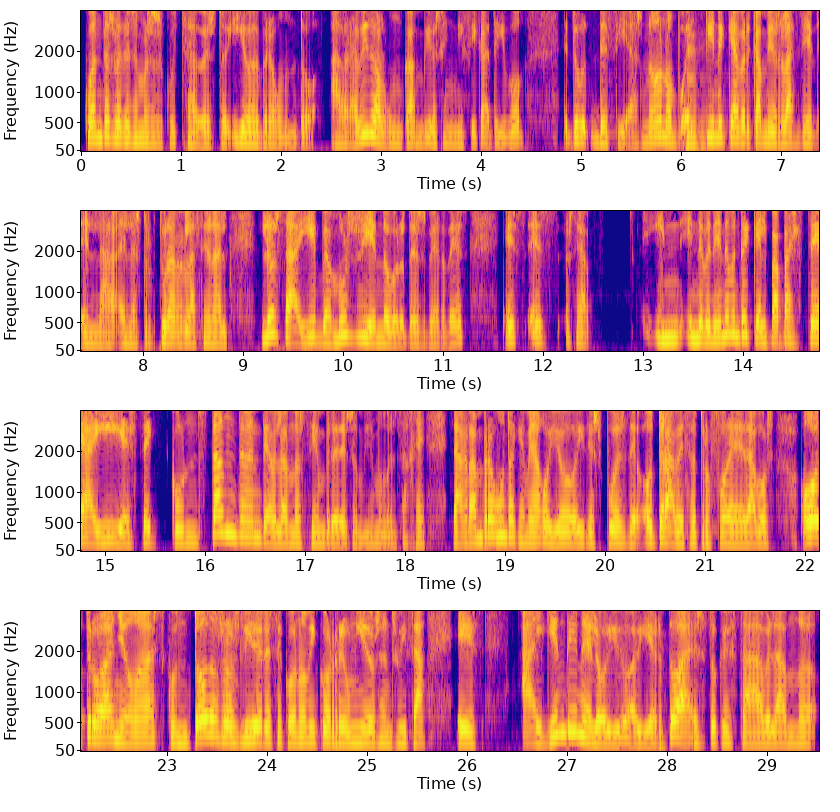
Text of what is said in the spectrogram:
¿Cuántas veces hemos escuchado esto? Y yo me pregunto, ¿habrá habido algún cambio significativo? Tú decías, ¿no? no puede, mm. Tiene que haber cambios en la, en la estructura relacional. Los hay, vamos viendo brotes verdes. Es, es, o sea, independientemente de que el Papa esté ahí y esté constantemente hablando siempre de su mismo mensaje, la gran pregunta que me hago yo, y después de otra vez otro foro de Davos, otro año más, con todos los líderes económicos reunidos en Suiza, es ¿Alguien tiene el oído abierto a esto que está hablando,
